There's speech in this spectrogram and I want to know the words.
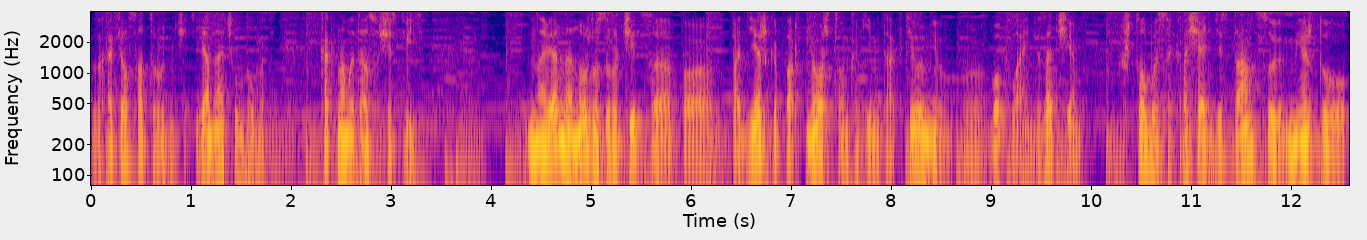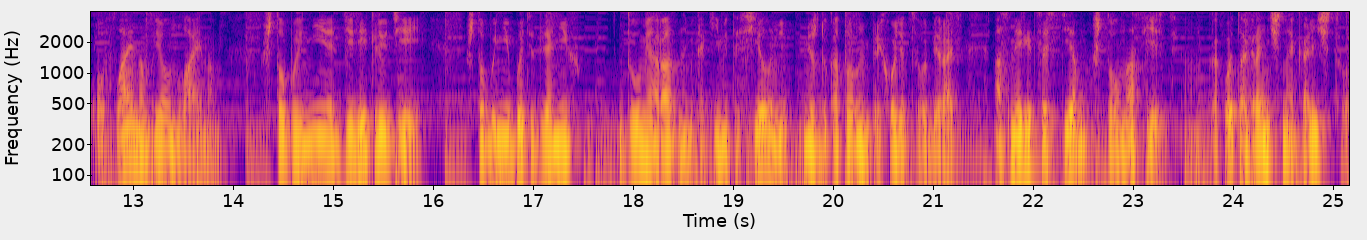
захотел сотрудничать. Я начал думать, как нам это осуществить. Наверное, нужно заручиться по поддержкой, партнерством, какими-то активами в, в офлайне. Зачем? чтобы сокращать дистанцию между офлайном и онлайном, чтобы не делить людей, чтобы не быть для них двумя разными какими-то силами, между которыми приходится выбирать, а смириться с тем, что у нас есть э, какое-то ограниченное количество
